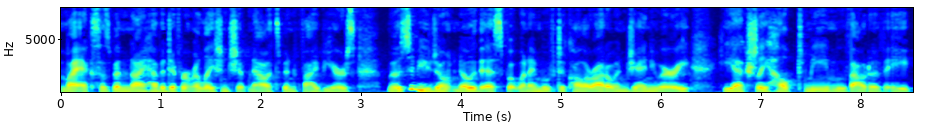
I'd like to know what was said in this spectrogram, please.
my ex husband and I have a different relationship now. It's been five years. Most of you don't know this, but when I moved to Colorado in January, he actually helped me move out of a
